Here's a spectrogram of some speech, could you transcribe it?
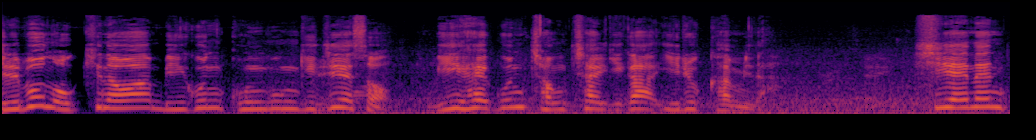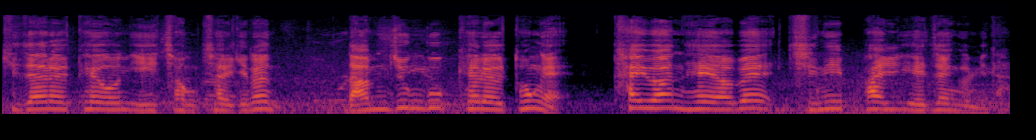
일본 오키나와 미군 공군기지에서 미 해군 정찰기가 이륙합니다. CNN 기자를 태운 이 정찰기는 남중국해를 통해 타이완 해협에 진입할 예정입니다.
